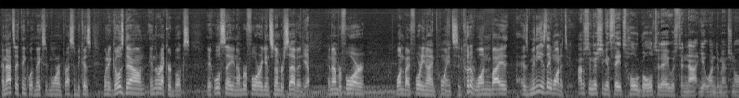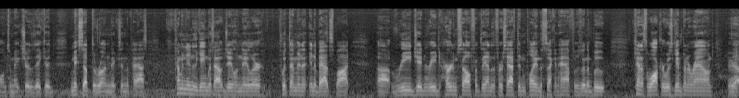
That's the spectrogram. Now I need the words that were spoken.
and that's I think what makes it more impressive because when it goes down in the record books, it will say number four against number seven. Yep. And number four won by 49 points and could have won by as many as they wanted to. Obviously, Michigan State's whole goal today was to not get one dimensional and to make sure that they could mix up the run, mix in the pass. Coming into the game without Jalen Nailor put them in a, in a bad spot. Uh, Reed, Jayden Reed hurt himself at the end of the first half, didn't play in the second half, was in a boot. Kenneth Walker was gimping around. Uh,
